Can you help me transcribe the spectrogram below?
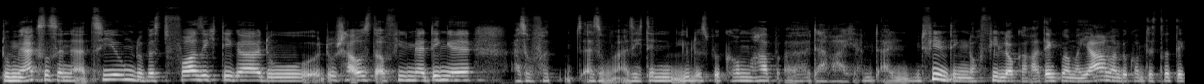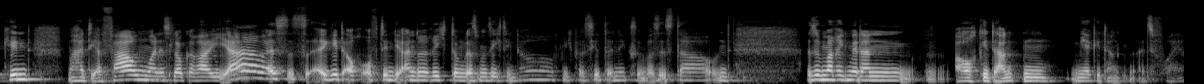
du merkst es in der Erziehung, du wirst vorsichtiger, du, du schaust auf viel mehr Dinge. Also, also als ich den Julius bekommen habe, äh, da war ich ja mit allen, mit vielen Dingen noch viel lockerer. Denkt man mal, ja, man bekommt das dritte Kind, man hat die Erfahrung, man ist lockerer. Ja, aber es ist, geht auch oft in die andere Richtung, dass man sich denkt, oh, hoffentlich passiert da nichts und was ist da? Und also mache ich mir dann auch Gedanken, mehr Gedanken als vorher.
